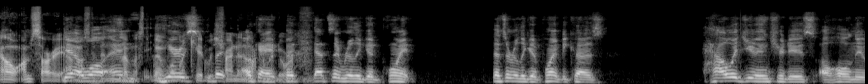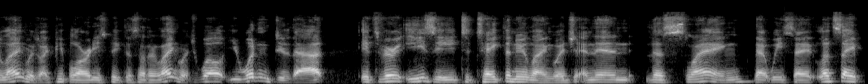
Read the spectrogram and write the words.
Oh i'm sorry Yeah, well, been- and been here's kid was but- trying to knock okay, on my door but that's a really good point. That's a really good point because how would you introduce a whole new language? Like people already speak this other language. Well, you wouldn't do that. It's very easy to take the new language and then the slang that we say. Let's say,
